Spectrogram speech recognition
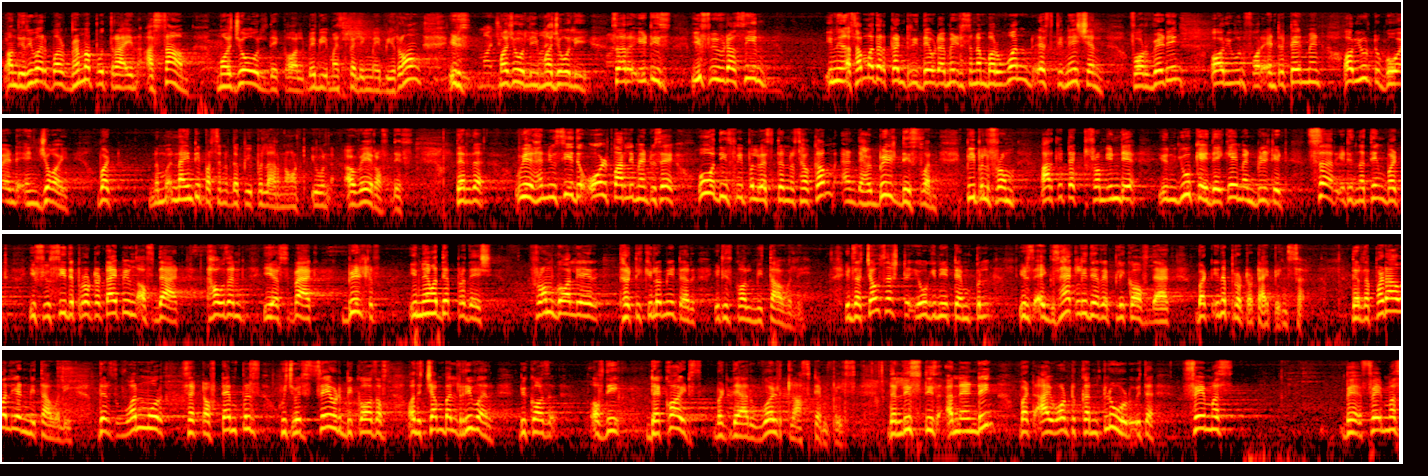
on the river Brahmaputra in Assam, Majol they call, maybe my spelling may be wrong. It is Majoli, Majoli. Sir, it is, if you would have seen in some other country, they would have made it the number one destination for wedding or even for entertainment or even to go and enjoy. But 90% of the people are not even aware of this. There is a, we, when you see the old parliament, you say, oh, these people, Westerners have come and they have built this one. People from, architect from India, in UK, they came and built it. Sir, it is nothing but, if you see the prototyping of that, thousand years back, built in Madhya Pradesh, from Gwalior, 30 kilometer, it is called Mitavali. It's a Chausath Yogini temple. It's exactly the replica of that, but in a prototyping, sir. There's a Padavali and Mitavali. There's one more set of temples which were saved because of on the Chambal River because of the dacoits, but they are world-class temples. The list is unending, but I want to conclude with a famous famous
